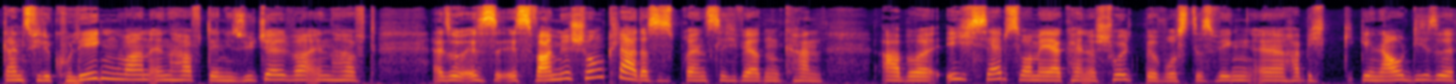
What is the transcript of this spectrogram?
Ganz viele Kollegen waren in Haft, Denis Yücel war in Haft. Also es, es war mir schon klar, dass es brenzlig werden kann. Aber ich selbst war mir ja keine Schuld bewusst. Deswegen äh, habe ich genau diese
